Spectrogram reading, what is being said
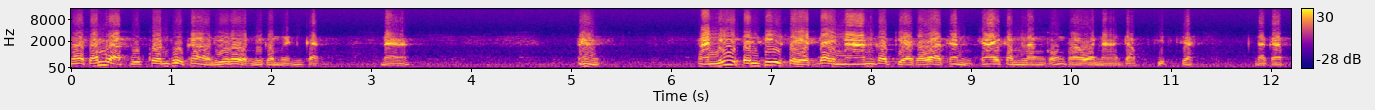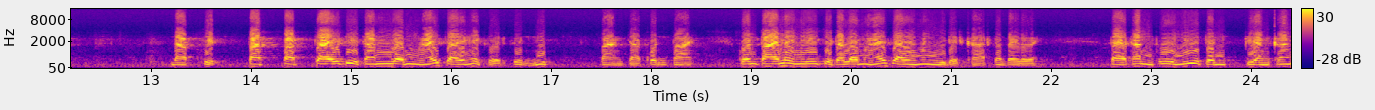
นะสำหรับบุคคลผู้เข้านิโรดนี่ก็เหมือนกัน นะ อันนี้เป็นพิเศษได้นานก็เกี่ยวกับว่าท่านใช้กำลังของภาวนาดับจิตซะนะครับ ดับจิตตัดปัจจัยที่ทำลมหายใจให้เกิดขึ้นนี่ต่างจากคนตาย คนตายไม่มีจิตอารมณ์หายใจไม่มีเด็ดขาดกันไปเลย แต่ท่านผู้นี้เป็นเพียงครั้ง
